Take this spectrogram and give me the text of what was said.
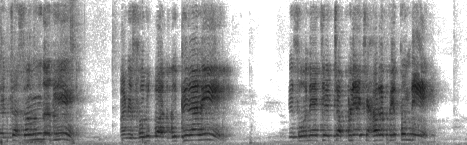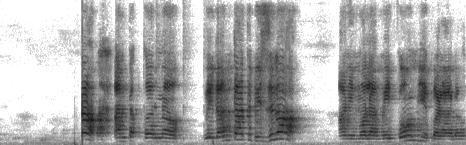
त्यांचा संग घे आणि स्वरूपात बुद्धीला ने. ते सोन्याचे चपल्याचे हार फेकून दे. अंतःकरण वेदांतात भिजला आणि मला मी कोण हे कळालं?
